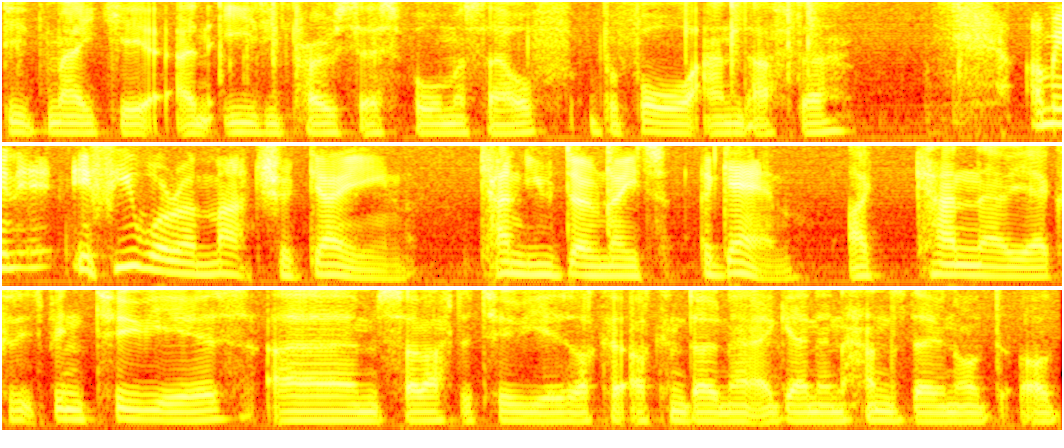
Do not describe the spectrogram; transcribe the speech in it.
did make it an easy process for myself before and after. I mean, if you were a match again, can you donate again? I can now, yeah, because it's been two years. Um, so after two years, I ca- I can donate again, and hands down, I'd, I'd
